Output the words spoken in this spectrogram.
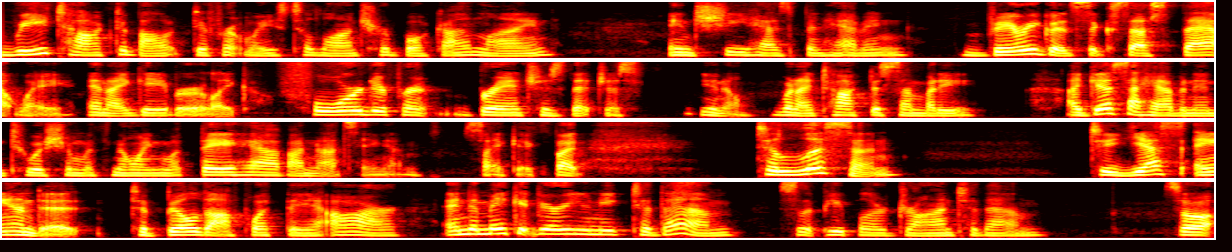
we talked about different ways to launch her book online and she has been having very good success that way. And i gave her like four different branches that just you know when i talk to somebody i guess i have an intuition with knowing what they have. I'm not saying i'm psychic but to listen to yes and it to build off what they are and to make it very unique to them so that people are drawn to them. So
